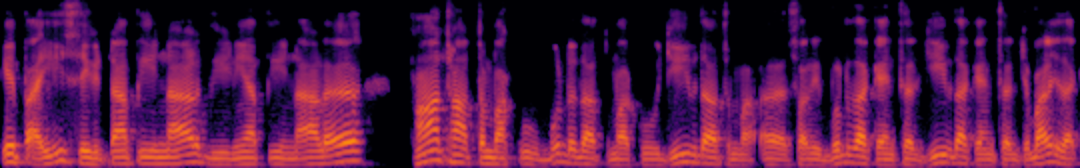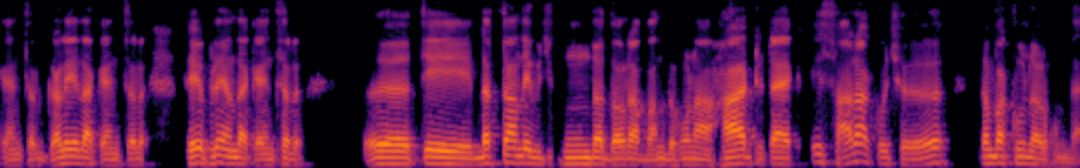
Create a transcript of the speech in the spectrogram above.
ਕਿ ਭਾਈ ਸਿਗਰਟਾਂ ਪੀਣ ਨਾਲ, ਬੀੜੀਆਂ ਪੀਣ ਨਾਲ ਥਾਂ ਥਾਂ ਤੰਬਾਕੂ, ਬੁੱਢ ਦਾ ਤੰਬਾਕੂ ਜੀਵ ਦਾ ਸੌਰੀ ਬੁੱਢ ਦਾ ਕੈਂਸਰ ਜੀਵ ਦਾ ਕੈਂਸਰ ਜਬਾਲੇ ਦਾ ਕੈਂਸਰ, ਗਲੇ ਦਾ ਕੈਂਸਰ, ਫੇਫੜਿਆਂ ਦਾ ਕੈਂਸਰ ਤੇ ਲੱਤਾਂ ਦੇ ਵਿੱਚ ਖੂਨ ਦਾ ਦੌਰਾ ਬੰਦ ਹੋਣਾ ਹਾਰਟ ਅਟੈਕ ਇਹ ਸਾਰਾ ਕੁਝ ਤੰਬਾਕੂ ਨਾਲ ਹੁੰਦਾ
